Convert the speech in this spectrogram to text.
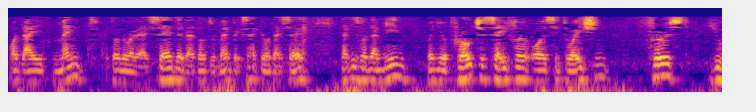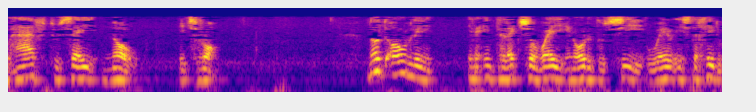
what I meant. I don't know what I said it. I don't remember exactly what I said. That is what I mean when you approach a sefer or a situation. First, you have to say no. It's wrong. Not only in an intellectual way in order to see where is the chidush.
